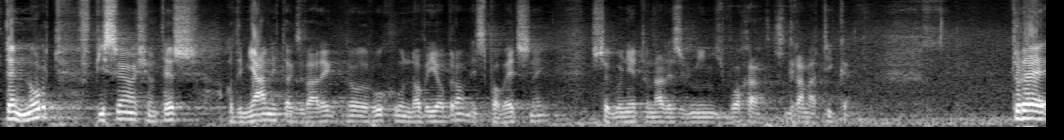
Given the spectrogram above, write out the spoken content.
W ten nurt wpisują się też odmiany tak zwanego ruchu nowej obrony społecznej, szczególnie tu należy wymienić Włocha z gramatykę które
